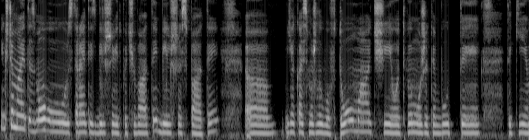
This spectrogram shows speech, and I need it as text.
Якщо маєте змогу, старайтесь більше відпочивати, більше спати, е, якась, можливо, втома, чи от ви можете бути такі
